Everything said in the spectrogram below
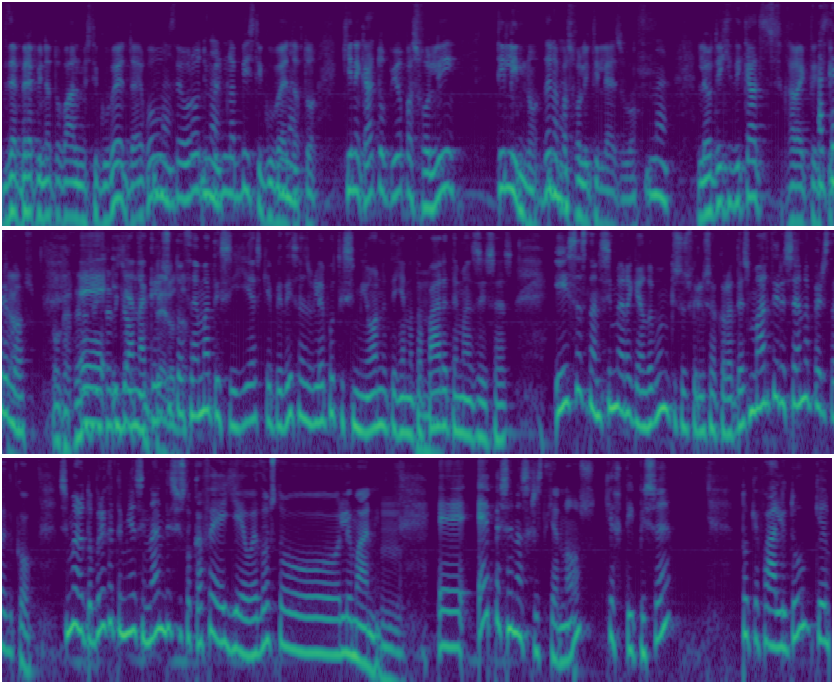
δεν πρέπει να το βάλουμε στην κουβέντα. Εγώ Ναι. θεωρώ ότι Ναι. πρέπει να μπει στην κουβέντα Ναι. αυτό. Και είναι κάτι το οποίο απασχολεί τη Λίμνο, δεν απασχολεί τη Λέσβο. Ναι. Λέω ότι έχει δικά της χαρακτηριστικά. Ακριβώς. Ο καθένας έχει τα δικά για του να κλείσω το συμφέροντα. θέμα της υγείας και επειδή σας βλέπω ότι σημειώνετε για να τα πάρετε μαζί σας, ήσασταν σήμερα, και να το πούμε και στους φίλους ακροατές, μάρτυρες σε ένα περιστατικό. Σήμερα το πρωί είχατε μια συνάντηση στο καφέ Αιγαίο, εδώ στο λιμάνι. Ε, έπεσε ένας χριστιανός και χτύπησε το κεφάλι του και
